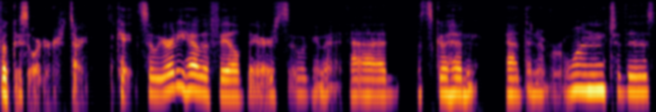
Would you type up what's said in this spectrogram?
focus order, sorry. Okay, so we already have a failed there. So we're gonna add, let's go ahead and add the number one to this.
